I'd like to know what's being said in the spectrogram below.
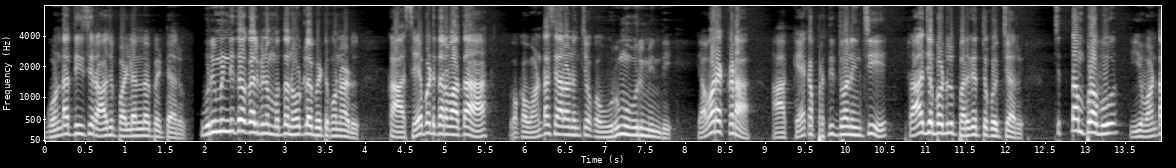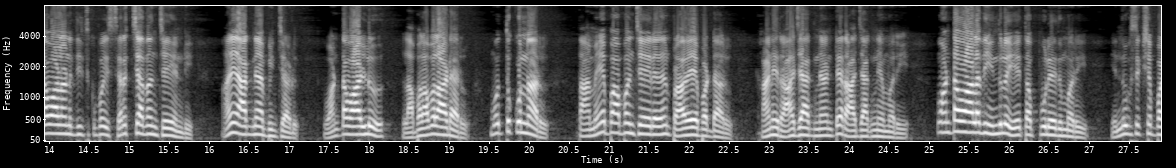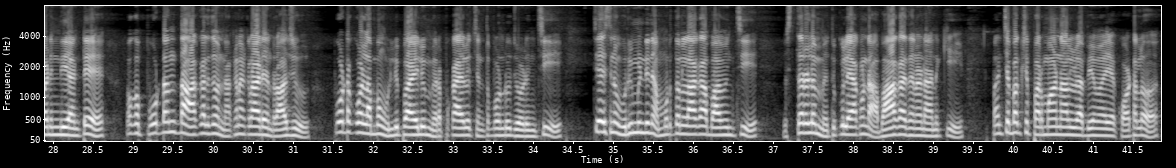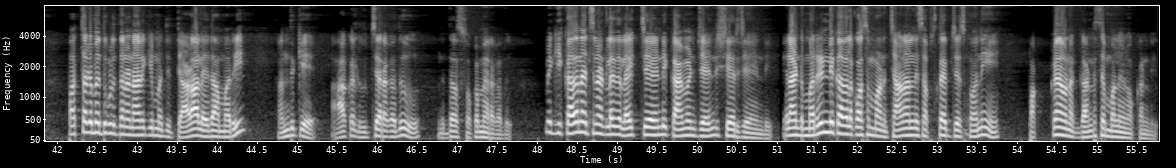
గుండ తీసి రాజు పళ్ళెంలో పెట్టారు. ఉరిమిండితో కలిపిన ముద్ద నోట్లో పెట్టుకున్నాడు. కాసేపటి తర్వాత ఒక వంటశాల నుంచి ఒక ఉరుము ఉరిమింది. ఎవరెక్కడా? ఆ కేక ప్రతిధ్వనించి రాజభటులు పరిగెత్తుకొచ్చారు. చిత్తం ప్రభు ఈ వంటవాళ్ళని తీసుకుపోయి శిరచ్ఛేదం చేయండి అని ఆజ్ఞాపించాడు. వంటవాళ్ళు లబలబలాడారు. మొత్తుకున్నారు. తామే పాపం చేయలేదని ప్రాధేయపడ్డారు. కానీ రాజాజ్ఞ అంటే రాజాజ్ఞే మరి. వంట వాళ్ళది ఇందులో ఏ తప్పు లేదు మరి. ఎందుకు శిక్ష పడింది అంటే ఒక పూటంతా ఆకలితో నకనకలాడిన రాజు పూటకోళ్ళబ్బం ఉల్లిపాయలు మిరపకాయలు చింతపండు జోడించి చేసిన ఉరిమిండిని అమృతంలాగా భావించి విస్తరలో మెతుకు లేకుండా అబాగా తినడానికి పంచభక్ష పరిమాణాలు లభ్యమయ్యే కోటలో పచ్చడి మెతుకులు తినడానికి మధ్య తేడా లేదా మరి? అందుకే ఆకలి రుచి ఎరగదు నిద్ర సుఖమెరగదు మీకు ఈ కథ నచ్చినట్లయితే లైక్ చేయండి కామెంట్ చేయండి షేర్ చేయండి. ఇలాంటి మరిన్ని కథల కోసం మన ఛానల్ని సబ్స్క్రైబ్ చేసుకొని పక్కనే ఉన్న గంట సింబల్ని నొక్కండి.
